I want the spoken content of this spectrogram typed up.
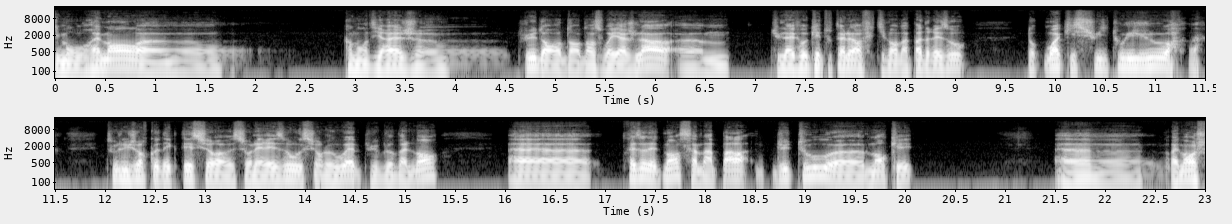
vraiment, comment dirais-je, plus dans, dans, ce voyage-là. tu l'as évoqué tout à l'heure, effectivement, on n'a pas de réseau. Donc moi qui suis tous les jours, tous les jours connecté sur, sur les réseaux, sur le web plus globalement, très honnêtement, ça m'a pas du tout manqué. Euh, vraiment, je,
